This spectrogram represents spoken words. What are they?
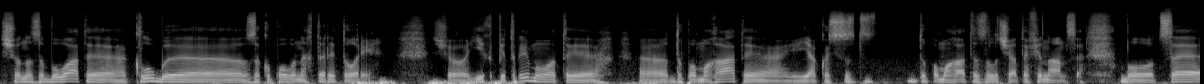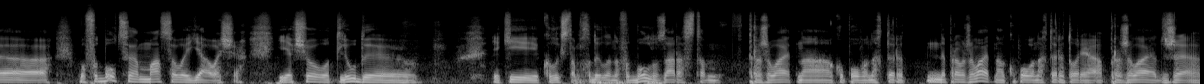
що не забувати клуби е, з окупованих територій, що їх підтримувати, е, допомагати, якось допомагати залучати фінанси. Бо це бо футбол це масове явище. І якщо от люди які колись там ходили на футбол, ну зараз там проживають на окупованих тери... не проживають на окупованих територіях, а проживають вже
